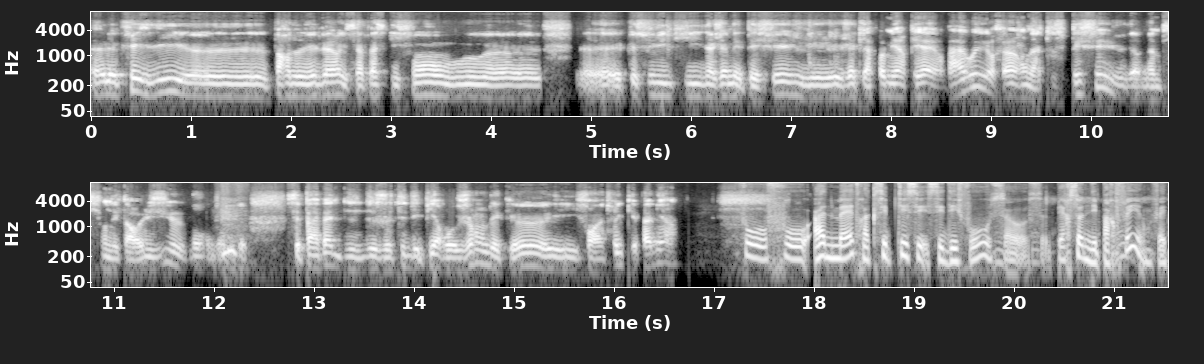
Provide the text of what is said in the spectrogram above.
le Christ dit euh, pardonnez-leur, ils savent pas ce qu'ils font, ou euh, euh, que celui qui n'a jamais péché je jette la première pierre. Bah oui, enfin, on a tous péché, je veux dire, même si on n'est pas religieux. Bon, c'est pas à peine de, de, jeter des pierres aux gens dès que ils font un truc qui est pas bien faut, faut admettre, accepter ses, ses défauts. Ça, ça, personne n'est parfait en fait,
